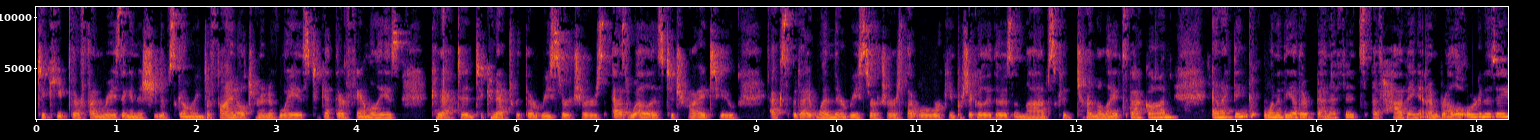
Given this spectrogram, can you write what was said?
to keep their fundraising initiatives going, to find alternative ways to get their families connected, to connect with their researchers, as well as to try to expedite when their researchers that were working, particularly those in labs, could turn the lights back on. And I think one of the other benefits of having an umbrella organization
